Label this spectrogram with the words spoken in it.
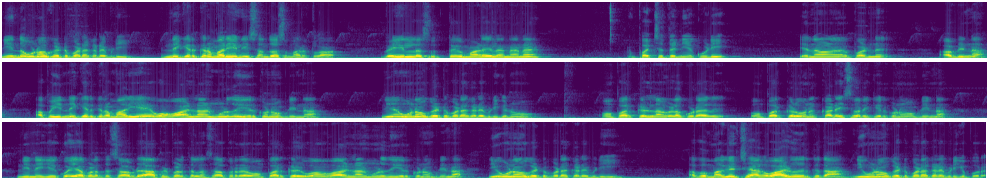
நீ இந்த உணவு கட்டுப்பாடை கடைபிடி. இன்றைக்கி இருக்கிற மாதிரியே நீ சந்தோஷமாக இருக்கலாம். வெயிலில் சுற்று மழையில் நினை பச்சை தண்ணியை கூடி என்ன பண்ணு? அப்படின்னா அப்போ இன்றைக்கி இருக்கிற மாதிரியே உன் வாழ்நாள் முழுதும் இருக்கணும் அப்படின்னா நீ உணவு கட்டுப்பாடை கடைபிடிக்கணும்? உன் பற்கள்லாம் விழக்கூடாது. உன் பற்கள் உனக்கு கடைசி வரைக்கும் இருக்கணும் அப்படின்னா நீ இன்றைக்கி கொய்யா பழத்தை சாப்பிடு ஆப்பிள் பழத்தெல்லாம் சாப்பிட்ற உன் பற்கள் உன் வாழ்நாள் முழுதும் இருக்கணும் அப்படின்னா நீ உணவு கட்டுப்பாடாக கடைபிடி. அப்போ மகிழ்ச்சியாக வாழ்வதற்கு தான் நீ உணவு கட்டுப்பாடை கடைபிடிக்க போகிற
